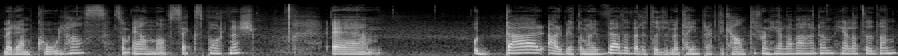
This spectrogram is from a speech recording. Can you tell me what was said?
med Rem Koolhaas som en av sex partners. Eh, och där arbetar man ju väldigt, väldigt tydligt med att ta in praktikanter från hela världen hela tiden.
